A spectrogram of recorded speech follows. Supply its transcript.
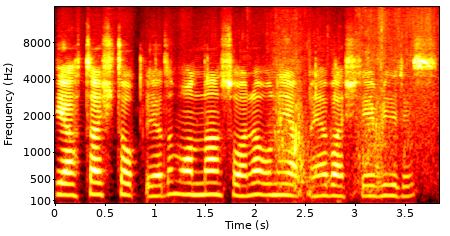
siyah taş toplayalım. Ondan sonra onu yapmaya başlayabiliriz.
